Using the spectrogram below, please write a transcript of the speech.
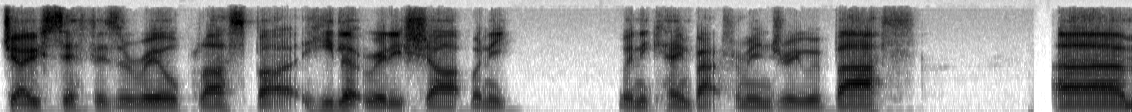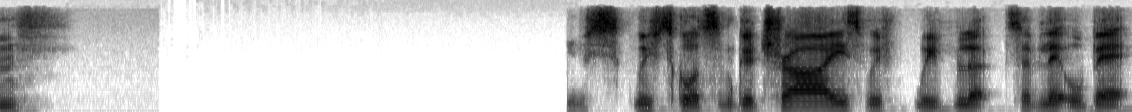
Joseph is a real plus, but he looked really sharp when he when he came back from injury with Bath. Um, we've scored some good tries. We've we've looked a little bit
